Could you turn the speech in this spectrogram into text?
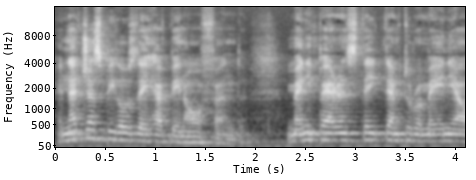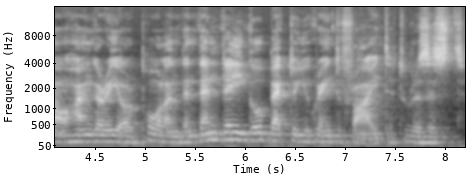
and not just because they have been orphaned. Many parents take them to Romania or Hungary or Poland, and then they go back to Ukraine to fight, to resist.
